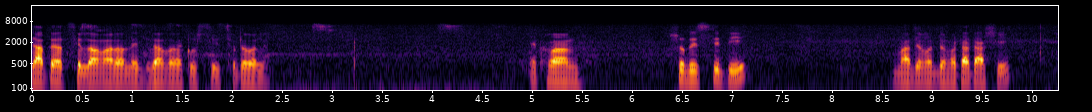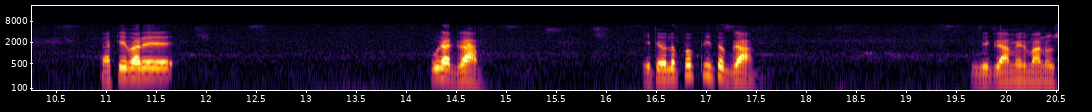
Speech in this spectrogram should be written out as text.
যাতায়াত ছিল, আমার অনেক ঘোরাফেরা করছি ছোটবেলায়। এখন শুধু স্মৃতি মাঝে মধ্যে হঠাৎ আসি। একেবারে পুরা গ্রাম, এটা হলো প্রকৃত গ্রাম। যে গ্রামের মানুষ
